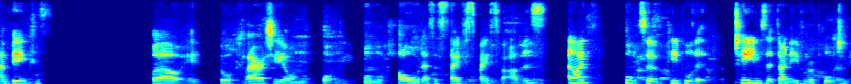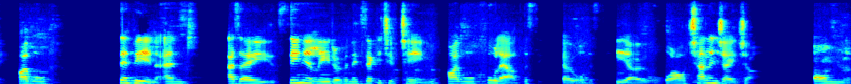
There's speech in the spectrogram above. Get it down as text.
and being consistent well in your clarity on what you will hold as a safe space for others. And I talk to people that teams that don't even report to me. I will step in and as a senior leader of an executive team, I will call out the or the CEO or I'll challenge HR on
